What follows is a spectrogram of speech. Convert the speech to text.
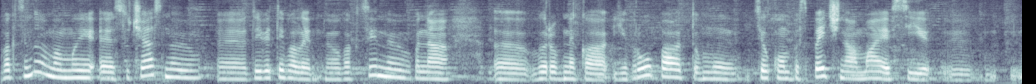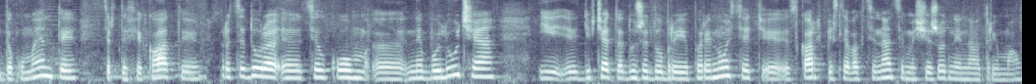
Вакцинуємо ми е, сучасною е, дев'ятивалентною вакциною. Вона е, виробника Європа, тому цілком безпечна, має всі документи, сертифікати. Процедура цілком неболюча, і дівчата дуже добре її переносять. Скарг після вакцинації ми ще жодної не отримали.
